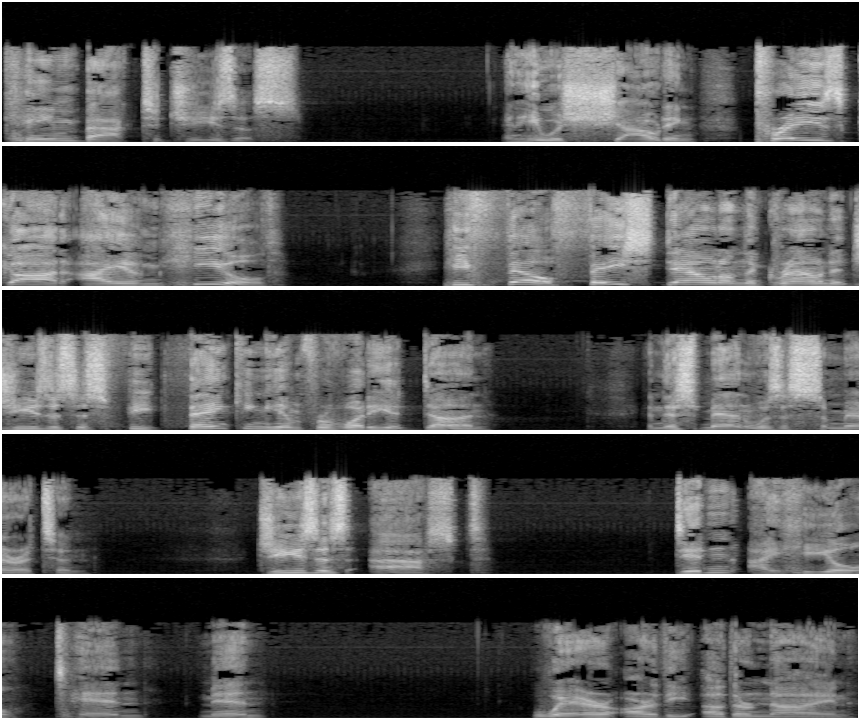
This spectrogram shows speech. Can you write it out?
came back to Jesus. And he was shouting, Praise God, I am healed. He fell face down on the ground at Jesus' feet, thanking him for what he had done. And this man was a Samaritan. Jesus asked, Didn't I heal ten men? Where are the other nine?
